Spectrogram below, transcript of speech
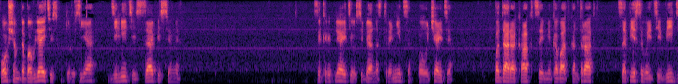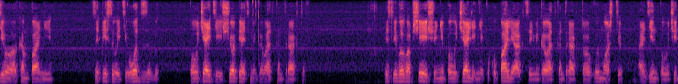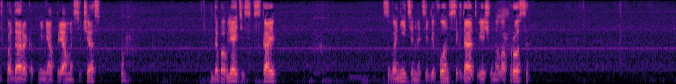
В общем, добавляйтесь друзья, делитесь записями, закрепляйте у себя на странице, получайте в подарок акции Мегаватт Контракт, записывайте видео о компании, записывайте отзывы, получайте еще 5 мегаватт контрактов. Если вы вообще еще не получали, не покупали акции мегаватт контракт, то вы можете один получить в подарок от меня прямо сейчас добавляйтесь в Skype, звоните на телефон, всегда отвечу на вопросы.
